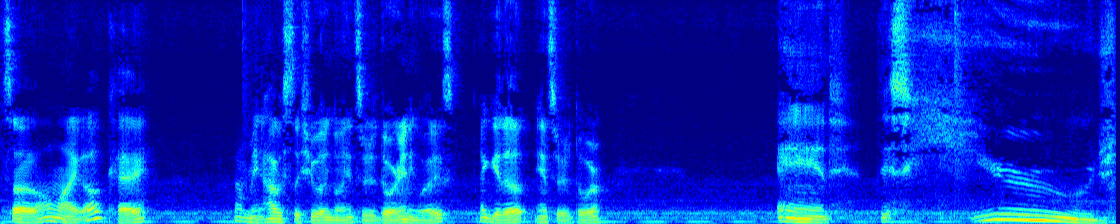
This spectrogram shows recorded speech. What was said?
So I'm like, okay. I mean, obviously she wasn't gonna answer the door anyways. I get up, answer the door. And this huge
